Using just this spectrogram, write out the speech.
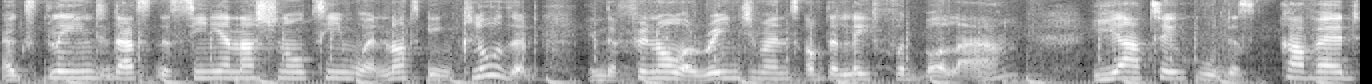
explained that the senior national team were not included in the funeral arrangements of the late footballer. Yartey, who discovered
